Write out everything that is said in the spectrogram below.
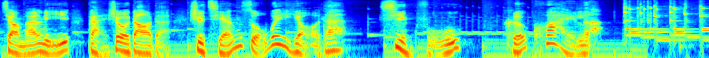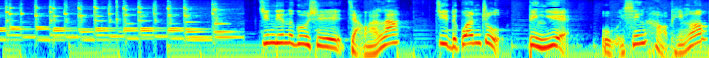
小蛮狸感受到的是前所未有的幸福和快乐。今天的故事讲完啦，记得关注、订阅、五星好评哦！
